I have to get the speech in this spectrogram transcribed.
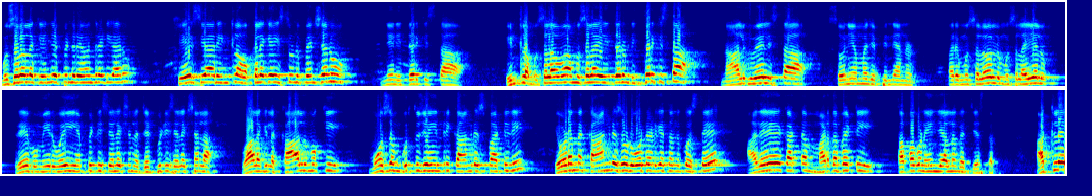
ముసలోళ్ళకి ఏం చెప్పిండు రేవంత్ రెడ్డి గారు? కేసీఆర్ ఇంట్లో ఒక్కరికే ఇస్తుండు పెన్షను నేను ఇద్దరికి ఇస్తా. ఇంట్లో ముసలవ్వ ముసలయ్య ఇద్దరు ఇద్దరికి ఇస్తా నాలుగు వేలు ఇస్తా సోనియమ్మ చెప్పింది అన్నాడు. మరి ముసలోళ్ళు ముసలయ్యలు రేపు మీరు పోయి ఎంపీటీ సెలక్షన్ల జడ్పీటీ సెలక్షన్ల వాళ్ళకి ఇలా కాలు మొక్కి మోసం గుర్తు చేయండి కాంగ్రెస్ పార్టీది. ఎవడన్నా కాంగ్రెస్ వాడు ఓటు అడిగేందుకు వస్తే అదే కట్ట మడత పెట్టి తప్పకుండా ఏం చేయాలో అది చేస్తారు. అట్లే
